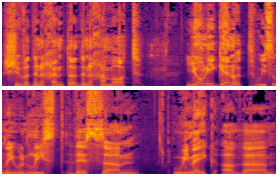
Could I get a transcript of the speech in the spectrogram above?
Shiva de Nechemta, the Nechamot. Yoni Genut recently released this um, remake of the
